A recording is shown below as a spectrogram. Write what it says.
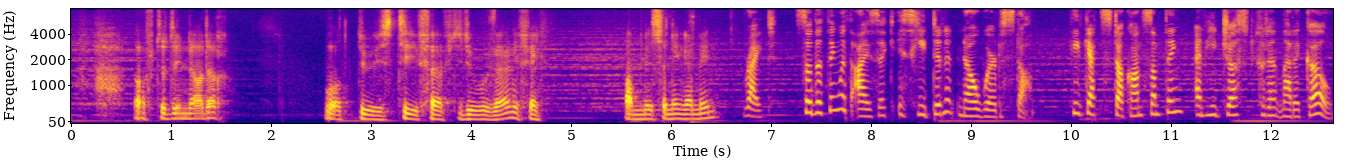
after the another. What do his teeth have to do with anything? I'm listening, I mean. Right. So the thing with Isaac is he didn't know where to stop. He'd get stuck on something and he just couldn't let it go.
